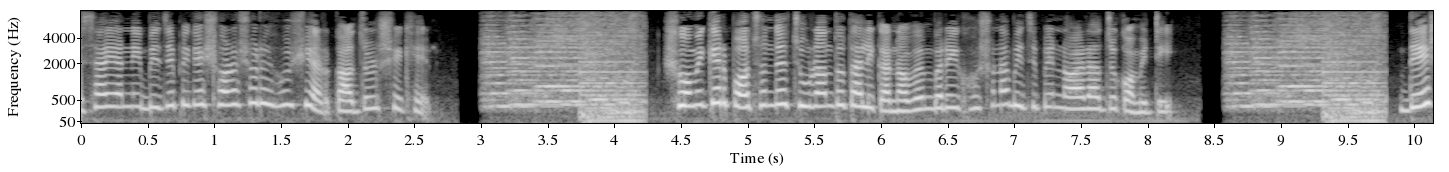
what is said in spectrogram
এসআইআর নিয়ে বিজেপিকে সরাসরি হুঁশিয়ার কাজল শেখের। শ্রমিকের পছন্দের চূড়ান্ত তালিকা নভেম্বরেই ঘোষণা বিজেপির নয় রাজ্য কমিটি। দেশ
